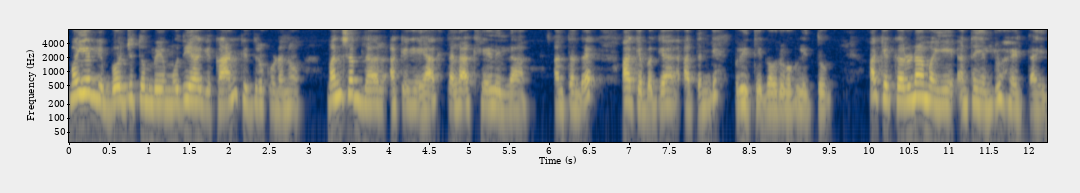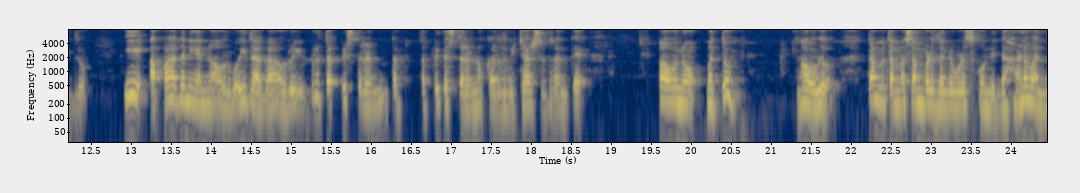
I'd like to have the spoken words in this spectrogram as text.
ಮೈಯಲ್ಲಿ ಬೊಜ್ಜು ತುಂಬಿ ಮುದಿಯಾಗಿ ಕಾಣ್ತಿದ್ರು ಕೂಡ ಮನ್ಸಬ್ದಾರ್ ಆಕೆಗೆ ಯಾಕೆ ತಲಾಖ್ ಹೇಳಿಲ್ಲ ಅಂತಂದ್ರೆ ಆಕೆ ಬಗ್ಗೆ ಆತನಿಗೆ ಪ್ರೀತಿ ಗೌರವಗಳಿತ್ತು. ಆಕೆ ಕರುಣಾಮಯಿ ಅಂತ ಎಲ್ಲರೂ ಹೇಳ್ತಾ ಇದ್ರು. ಈ ಅಪಾದನೆಯನ್ನು ಅವರು ಒಯ್ದಾಗ ಅವರು ಇಬ್ರು ತಪ್ಪಿಸ್ತರನ್ನು ತಪ್ ತಪ್ಪಿತಸ್ಥರನ್ನು ಕರೆದು ವಿಚಾರಿಸಿದ್ರಂತೆ. ಅವನು ಮತ್ತು ಅವಳು ತಮ್ಮ ತಮ್ಮ ಸಂಬಳದಲ್ಲಿ ಉಳಿಸ್ಕೊಂಡಿದ್ದ ಹಣವನ್ನ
